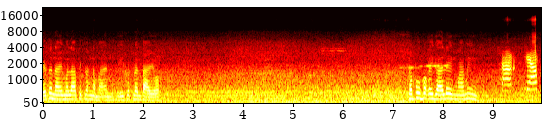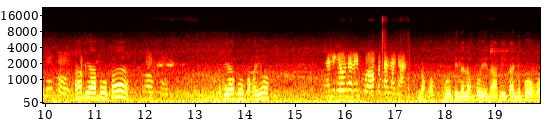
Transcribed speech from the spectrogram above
Ito nay, malapit lang naman. Ikot lang tayo. Saan po ba kayo galing, mami? Sa kaya po. Ah, kaya po pa. Opo. Ah, Kaya po pa kayo. Naligaw na rin po ako talaga. Nako, buti na lang po eh. Nakita niyo po ako.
